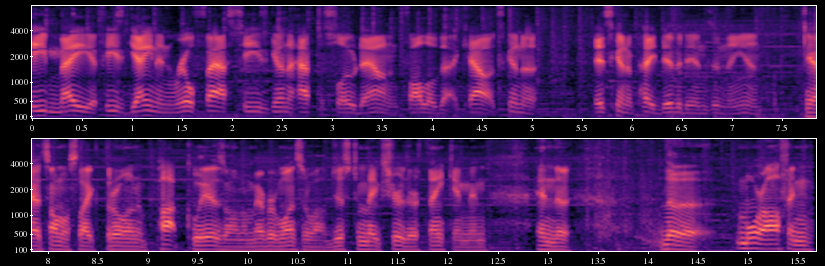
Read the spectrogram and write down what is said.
he may if he's gaining real fast, he's gonna have to slow down and follow that cow. It's gonna it's gonna pay dividends in the end. Yeah, it's almost like throwing a pop quiz on them every once in a while just to make sure they're thinking and and the the more often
